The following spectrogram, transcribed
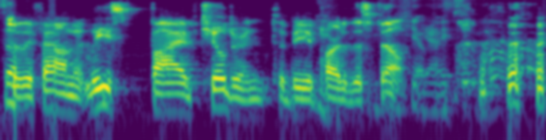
so they found at least five children to be a part of this film. Yeah.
